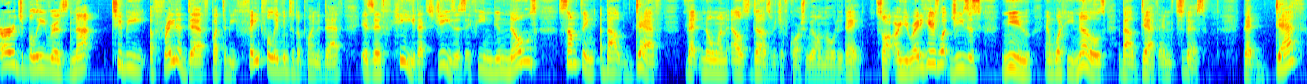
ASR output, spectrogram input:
urge believers not to be afraid of death, but to be faithful even to the point of death, is if he, that's Jesus, if he knows something about death that no one else does, which of course we all know today. So are you ready? Here's what Jesus knew and what he knows about death. And it's this that death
